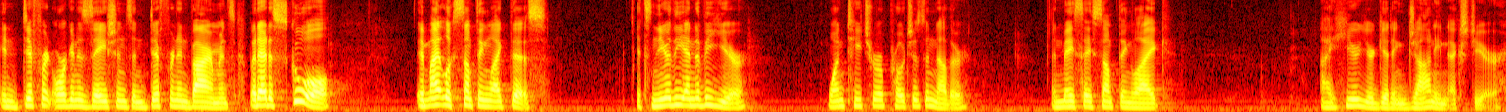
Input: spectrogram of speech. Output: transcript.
in different organizations and different environments, but at a school, it might look something like this It's near the end of a year, one teacher approaches another and may say something like, I hear you're getting Johnny next year.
